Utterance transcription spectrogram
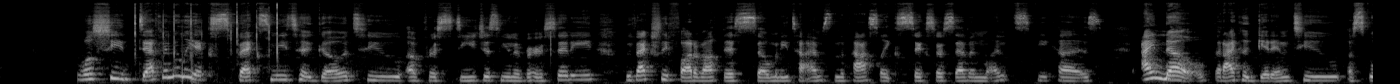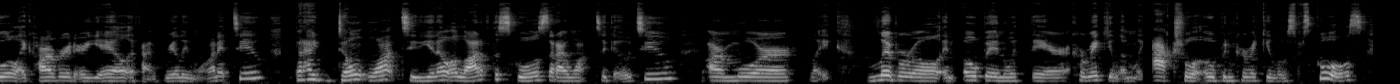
Well, she definitely expects me to go to a prestigious university. We've actually thought about this so many times in the past like six or seven months because I know that I could get into a school like Harvard or Yale if I really wanted to, but I don't want to. You know, a lot of the schools that I want to go to are more like liberal and open with their curriculum, like actual open curriculum schools.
